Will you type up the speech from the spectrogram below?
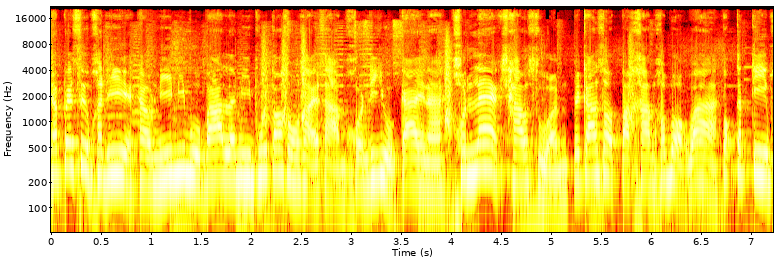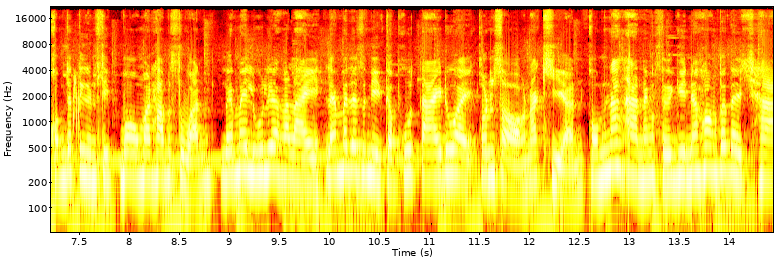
ถ้าเป็นสืบคดีแถวนี้มีหมู่บ้านและมีผู้ต้องสงสัย 3 คนที่อยู่ใกล้นะ คนแรกชาวสวนเป็นการสอบปากคำเขาบอกว่า ปกติผมจะตื่น 10โมงมาทำสวนเลยไม่รู้เรื่องอะไร และไม่ได้สนิทกับผู้ตายด้วย คนสองนักเขียน ผมนั่งอ่านหนังสืออยู่ในห้องตั้งแต่เช้า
